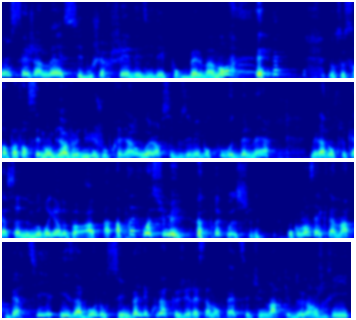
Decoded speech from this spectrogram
on ne sait jamais si vous cherchez des idées pour belle maman. Donc ce ne sera pas forcément bienvenu, je vous préviens. Ou alors si vous aimez beaucoup votre belle-mère, mais là dans ce cas, ça ne me regarde pas. Après, faut assumer. Faut assumer. On commence avec la marque Bertie Isabeau. Donc c'est une belle découverte que j'ai récemment faite. C'est une marque de lingerie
